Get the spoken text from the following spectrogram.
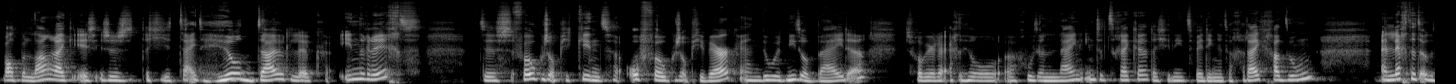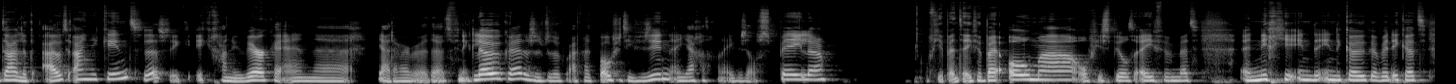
wat belangrijk is, is dus dat je je tijd heel duidelijk inricht. Dus focus op je kind of focus op je werk en doe het niet op beide. Dus probeer er echt heel eh, goed een lijn in te trekken, dat je niet twee dingen tegelijk gaat doen. En leg het ook duidelijk uit aan je kind. Dus ik, ik ga nu werken en uh, ja, daar, dat vind ik leuk. Hè? Dus dat is ook eigenlijk het positieve zin. En jij gaat gewoon even zelf spelen. Of je bent even bij oma, of je speelt even met een nichtje in de, in de keuken, weet ik het.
